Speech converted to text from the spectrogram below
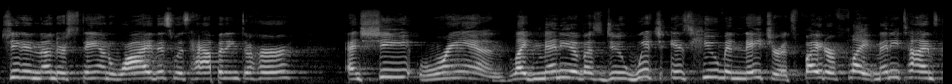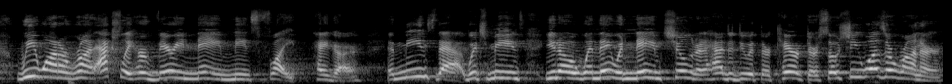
She didn't understand why this was happening to her. And she ran like many of us do, which is human nature. It's fight or flight. Many times we want to run. Actually, her very name means flight, Hagar. It means that, which means, you know, when they would name children, it had to do with their character. So she was a runner.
